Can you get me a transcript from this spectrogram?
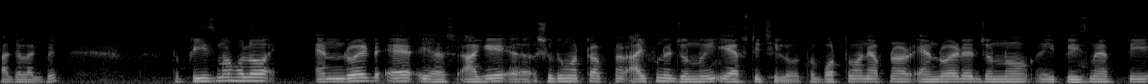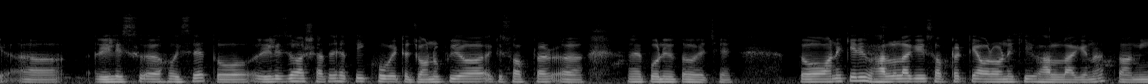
কাজে লাগবে। তো প্রিজমা হলো অ্যান্ড্রয়েড আগে শুধুমাত্র আপনার আইফোনের জন্যই এই অ্যাপসটি ছিল। তো বর্তমানে আপনার অ্যান্ড্রয়েডের জন্য এই প্রিজমা অ্যাপটি রিলিজ হয়েছে তো রিলিজ হওয়ার সাথে সাথেই খুব একটা জনপ্রিয় একটি সফটওয়্যার পরিণত হয়েছে। তো অনেকেরই ভালো লাগে এই সফটওয়্যারটি, আবার অনেকেই ভালো লাগে না। তো আমি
